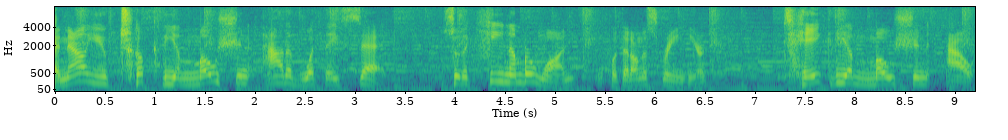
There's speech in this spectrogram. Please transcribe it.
And now you've took the emotion out of what they said. So the key number one, we'll put that on the screen here, take the emotion out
